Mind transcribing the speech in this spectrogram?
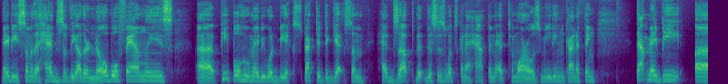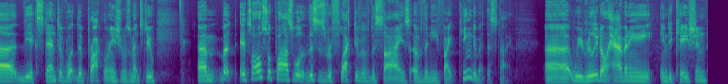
maybe some of the heads of the other noble families, uh, people who maybe would be expected to get some heads up that this is what's going to happen at tomorrow's meeting kind of thing. That may be uh, the extent of what the proclamation was meant to do. Um, but it's also possible that this is reflective of the size of the Nephite kingdom at this time. Uh, we really don't have any indication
